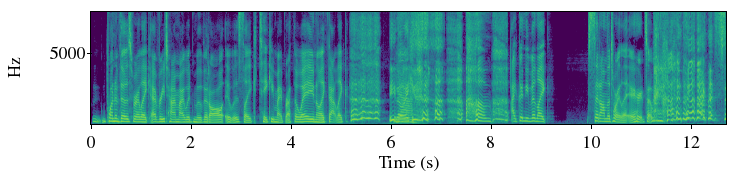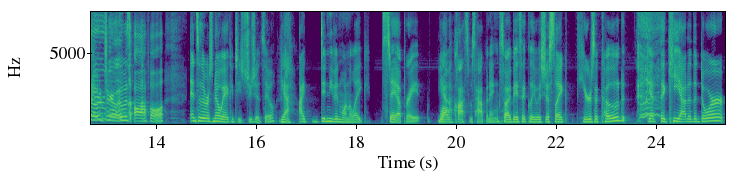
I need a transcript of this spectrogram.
one of those where like every time I would move at all, it was like taking my breath away, you know, like that, like, you know, like, um, I couldn't even like sit on the toilet. It hurt so bad. like, it's so true. It was awful. And so there was no way I could teach jujitsu. Yeah. I didn't even want to like stay upright while yeah. class was happening. So I basically was just like, here's a code, get the key out of the door,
